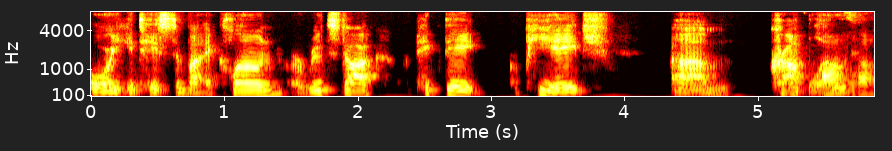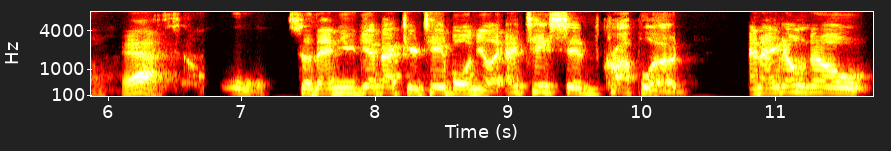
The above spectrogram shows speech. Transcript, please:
or you can taste them by clone or rootstock or pick date or ph um, crop load Awesome. Yeah. so cool. So then you get back to your table and you're like, I tasted crop load and I don't know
